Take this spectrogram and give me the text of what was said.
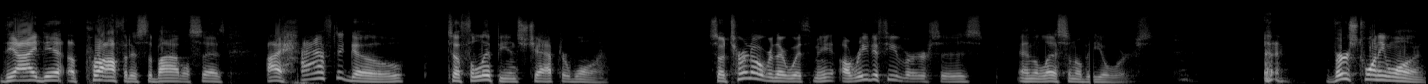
the idea of profit, as the Bible says, I have to go to Philippians chapter 1. So turn over there with me. I'll read a few verses and the lesson will be yours. Verse 21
